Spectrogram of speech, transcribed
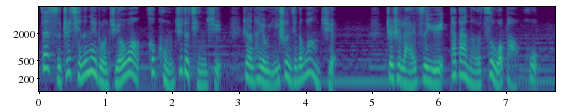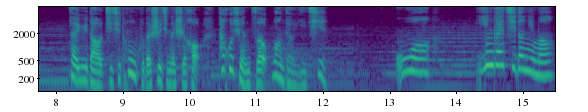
在死之前的那种绝望和恐惧的情绪，让他有一瞬间的忘却，这是来自于他大脑的自我保护，在遇到极其痛苦的事情的时候，他会选择忘掉一切。我，应该记得你吗？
